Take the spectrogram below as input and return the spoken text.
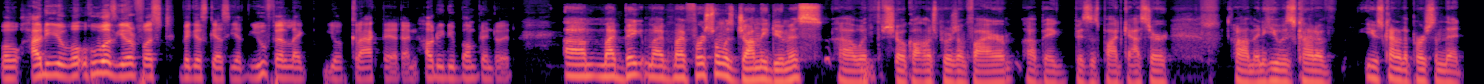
Well how do you who was your first biggest guest? Yet you felt like you cracked it and how did you bump into it? Um, my big my, my first one was john lee dumas uh, with the show called entrepreneurs on fire a big business podcaster. Um, and he was kind of he was kind of the person that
